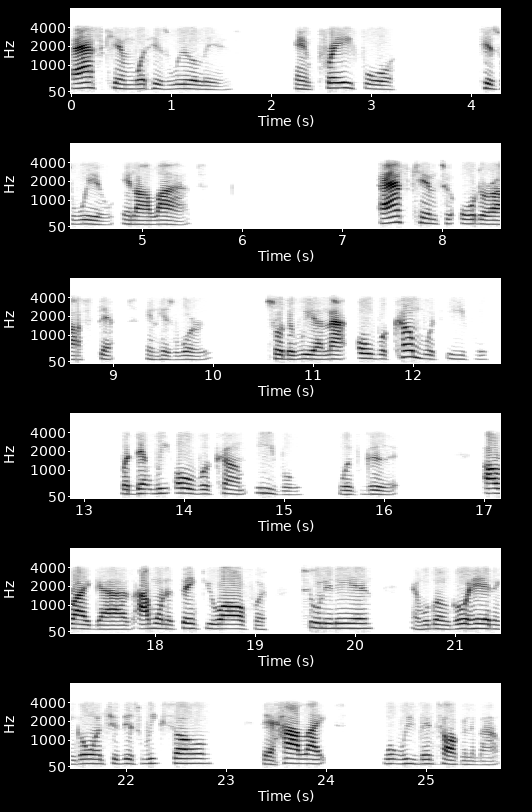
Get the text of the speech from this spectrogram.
Ask him what his will is and pray for his will in our lives. Ask him to order our steps in his word so that we are not overcome with evil, but that we overcome evil with good. All right, guys, I want to thank you all for tuning in, and we're going to go ahead and go into this week's song that highlights what we've been talking about.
